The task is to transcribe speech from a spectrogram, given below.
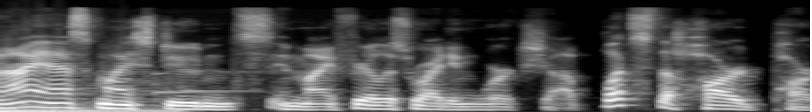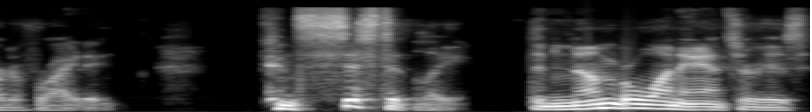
When I ask my students in my fearless writing workshop, what's the hard part of writing? Consistently, the number one answer is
